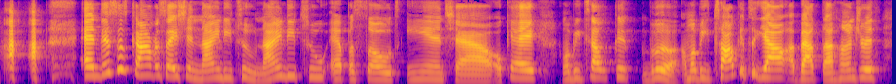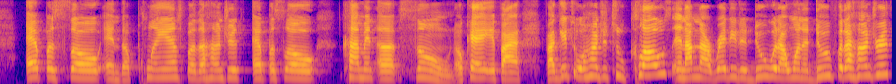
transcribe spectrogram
and this is conversation 92, 92 episodes in, child. Okay. I'm gonna be talking, I'm gonna be talking to y'all about the hundredth episode and the plans for the 100th episode coming up soon. Okay? If I if I get to 100 too close and I'm not ready to do what I want to do for the 100th,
